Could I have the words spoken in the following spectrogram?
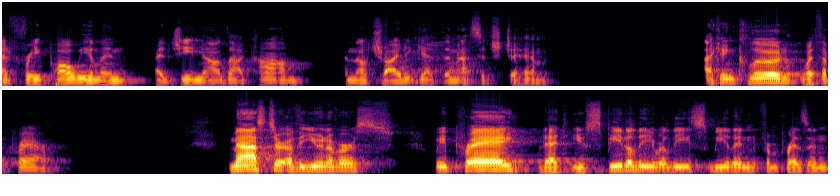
at freepaulwhelan at gmail.com, and they'll try to get the message to him. I conclude with a prayer. Master of the universe, we pray that you speedily release Whelan from prison.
